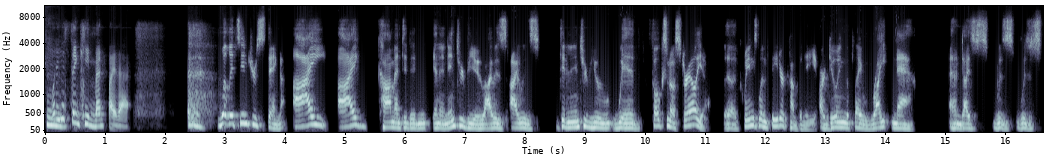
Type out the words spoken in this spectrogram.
Hmm. What do you hmm. think he meant by that? well, it's interesting. I I commented in in an interview. I was I was did an interview with folks in Australia. The Queensland Theatre Company are doing the play right now. And I was was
